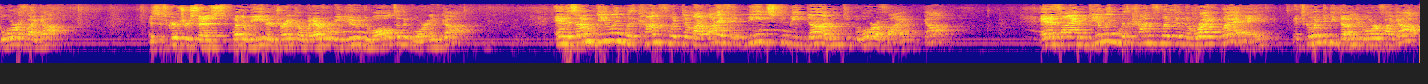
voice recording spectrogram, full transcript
glorify God. As the scripture says, whether we eat or drink or whatever we do, do all to the glory of God. And as I'm dealing with conflict in my life, it needs to be done to glorify God. And if I am dealing with conflict in the right way, it's going to be done to glorify God.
